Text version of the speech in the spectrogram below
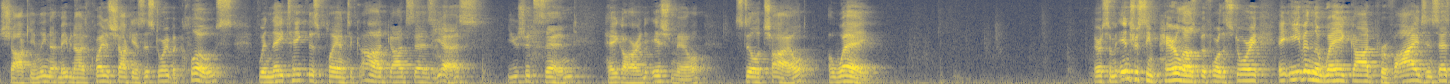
shockingly, not, maybe not quite as shocking as this story, but close, when they take this plan to God, God says, Yes, you should send Hagar and Ishmael, still a child, away. There are some interesting parallels before the story. Even the way God provides and says,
